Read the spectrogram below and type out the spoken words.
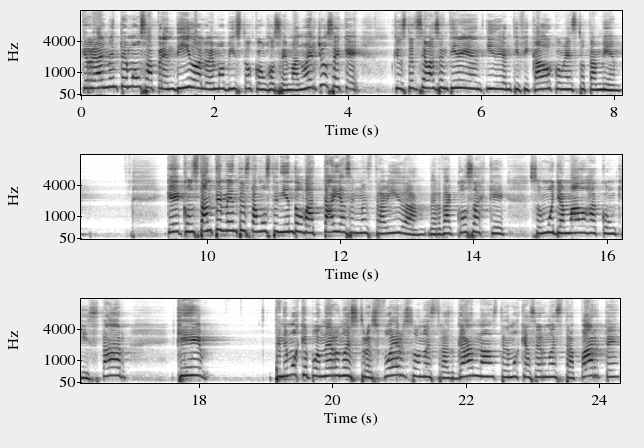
que realmente hemos aprendido, lo hemos visto con José Manuel. Yo sé que, que usted se va a sentir identificado con esto también. Que constantemente estamos teniendo batallas en nuestra vida, ¿verdad? Cosas que somos llamados a conquistar, que tenemos que poner nuestro esfuerzo, nuestras ganas, tenemos que hacer nuestra parte.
